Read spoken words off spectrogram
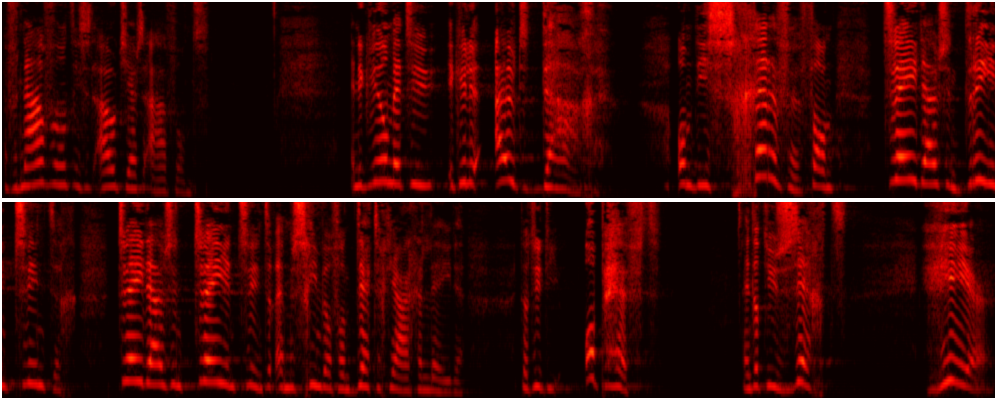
En vanavond is het oudjaarsavond. En ik wil met u, ik wil u uitdagen om die scherven van 2023, 2022 en misschien wel van 30 jaar geleden, dat u die opheft en dat u zegt, Heer,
